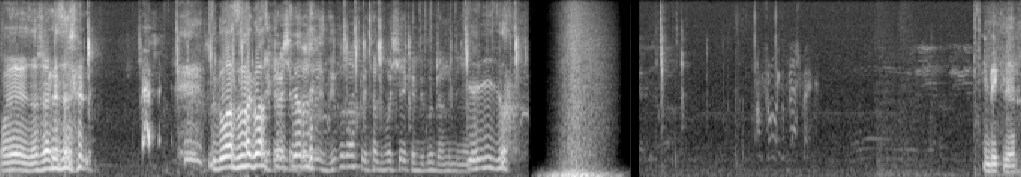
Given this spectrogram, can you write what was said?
Ой, зажали, зажали. С глаза на глаз Я, короче, перетерли. из дыма, нахуй, там два человека бегут прям на меня. Я видел. Биклер.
